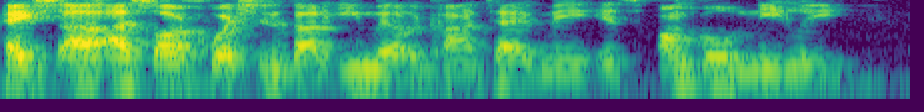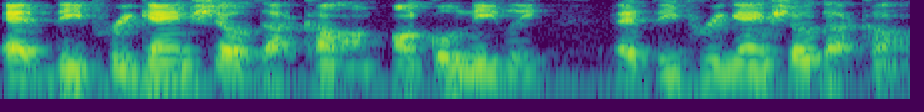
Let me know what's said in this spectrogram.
Hey, so, uh, I saw a question about an email to contact me. It's Uncle Neely at thepregameshow.com. Uncle Neely at thepregameshow.com.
